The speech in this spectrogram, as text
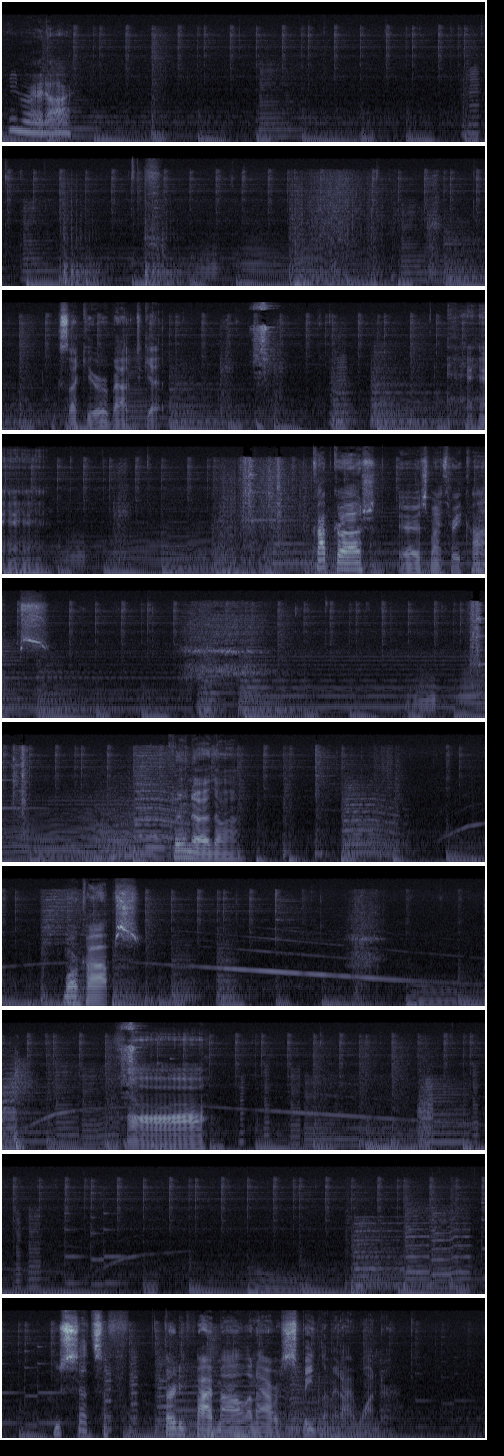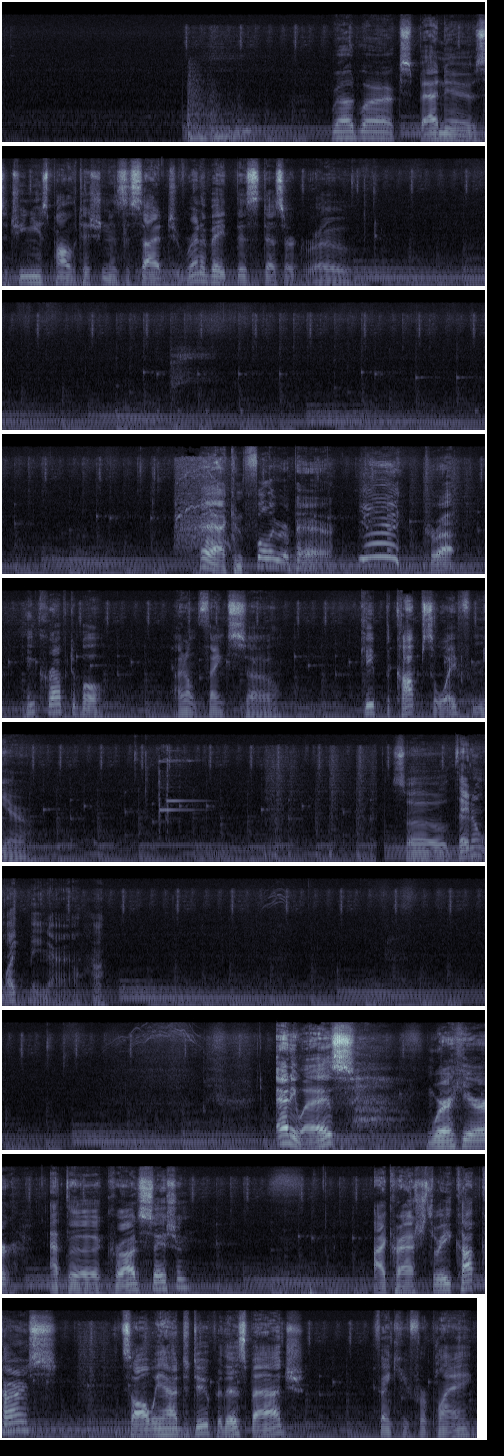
In radar. Looks like you're about to get. Cop crash. There's my three cops. Radar. More cops. Aww. Who sets a 35 mile an hour speed limit, I wonder? Roadworks. Bad news. A genius politician has decided to renovate this desert road. Hey, I can fully repair. Yay! Corrupt. Incorruptible. I don't think so. Keep the cops away from you. So, they don't like me now, huh? Anyways, we're here at the garage station. I crashed three cop cars. That's all we had to do for this badge. Thank you for playing.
